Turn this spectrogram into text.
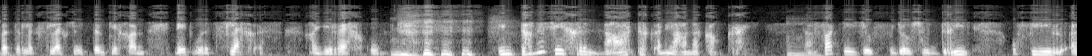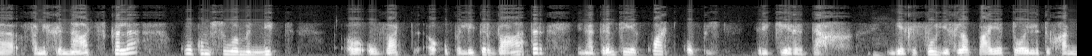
bitterlik sleg, so ek dink jy gaan net oor dit sleg is, gaan jy regkom. en dan as jy granaat in die hande kan kry. Mm. Dan vat jy jou jou so 3 of 4 uh van die granaatskille, kook hom so 'n minuut uh, of wat uh, op 'n liter water en dan drink jy 'n kwart koppie 3 keer 'n dag. En jy gevoel jy slop baie toilet toe gaan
